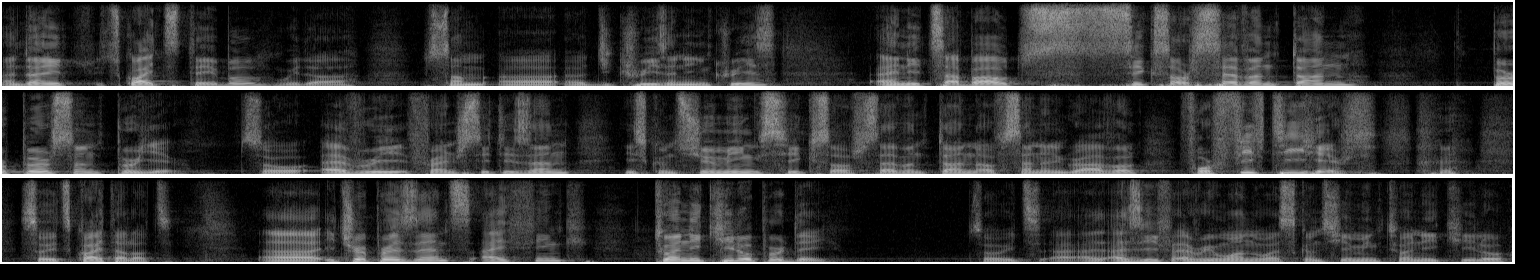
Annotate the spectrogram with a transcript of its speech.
and then it, it's quite stable with uh, some uh, decrease and increase, and it's about six or seven ton per person per year. So every French citizen is consuming six or seven ton of sand and gravel for 50 years. so it's quite a lot. Uh, it represents, I think, 20 kilo per day. So it's as if everyone was consuming 20 kilo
